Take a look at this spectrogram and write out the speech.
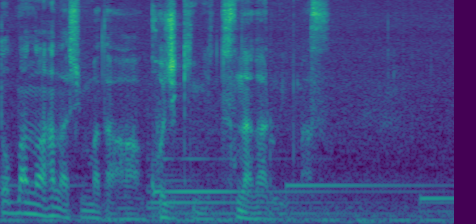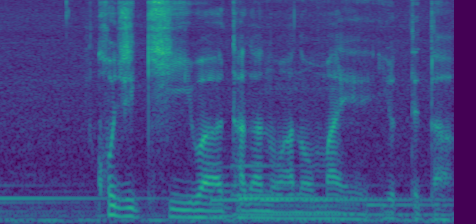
言葉の話まだ「古事記」につながります「古事記」はただのあの前言ってた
